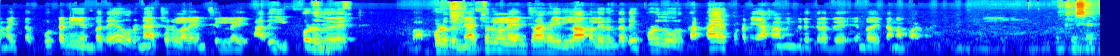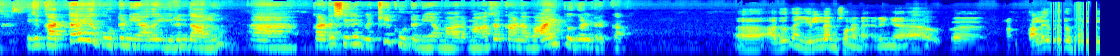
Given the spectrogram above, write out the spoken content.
அமைத்த கூட்டணி என்பதே ஒரு நேச்சுரல் அலையன்ஸ் இல்லை. அது இப்பொழுது அப்பொழுது நேச்சுரல் அலையன்ஸாக இல்லாமல் இருந்தது இப்பொழுது ஒரு கட்டாய கூட்டணியாக அமைந்திருக்கிறது என்பதைத்தான் நான் பார்க்கிறேன். ஓகே சார் இது கட்டாய கூட்டணியாக இருந்தாலும் கடைசியில வெற்றி கூட்டணியா மாறுமா? அதற்கான வாய்ப்புகள் இருக்கா? அதுதான் இல்லைன்னு சொன்னேன். நீங்க தலைவர்கள்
